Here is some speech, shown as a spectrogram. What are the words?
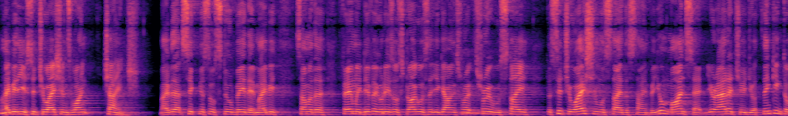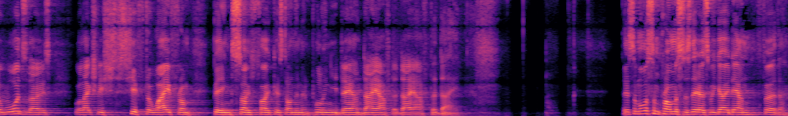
Maybe your situations won't change. Maybe that sickness will still be there. Maybe some of the family difficulties or struggles that you're going through will stay, the situation will stay the same. But your mindset, your attitude, your thinking towards those will actually shift away from being so focused on them and pulling you down day after day after day. There's some awesome promises there as we go down further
